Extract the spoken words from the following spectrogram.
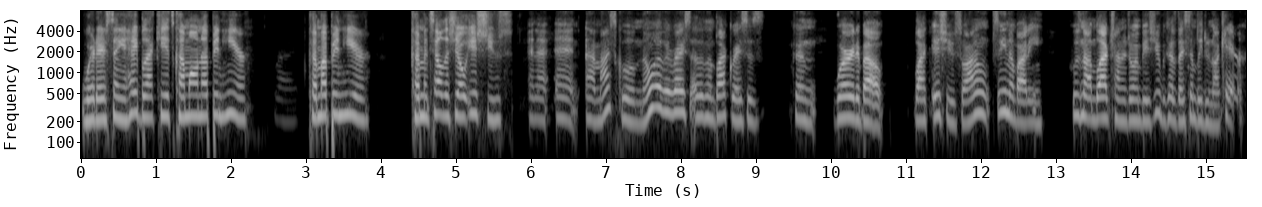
where they're saying hey black kids come on up in here. Come up in here come and tell us your issues And at, and at my school, no other race other than black races can worried about black issues. So I don't see nobody who's not black trying to join BSU because they simply do not care.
